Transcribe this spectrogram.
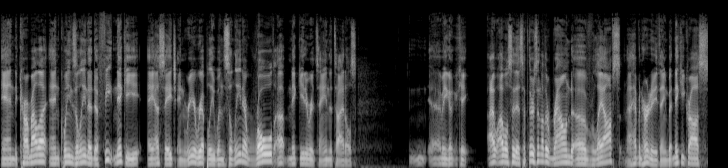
And Carmella and Queen Zelina defeat Nikki, Ash, and Rhea Ripley when Zelina rolled up Nikki to retain the titles. I mean, okay, I, I will say this: if there's another round of layoffs, I haven't heard anything, but Nikki Cross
